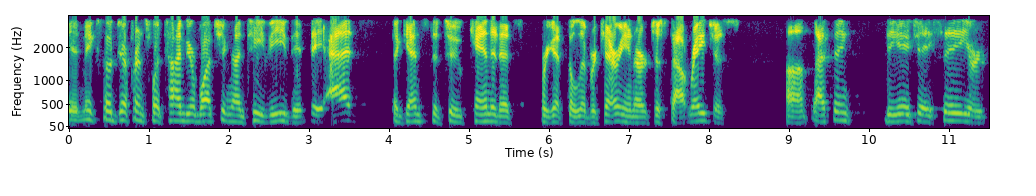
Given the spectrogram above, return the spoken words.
it makes no difference what time you're watching on TV. The, the ads against the two candidates, forget the libertarian, are just outrageous. Uh, I think the AJC or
